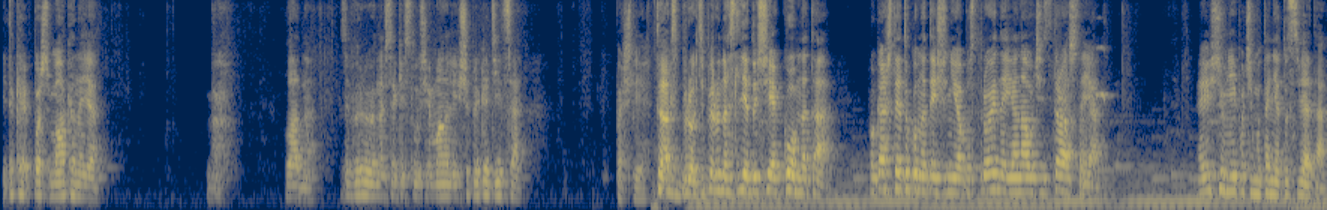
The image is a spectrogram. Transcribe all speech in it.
И такая пожмаканная. Ладно, заберу ее на всякий случай, мало ли еще пригодится. Пошли. Так, бро, теперь у нас следующая комната. Пока что эта комната еще не обустроена, и она очень страшная. А еще в ней почему-то нету света.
